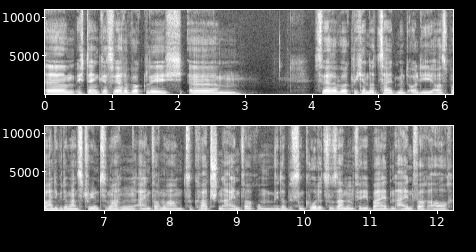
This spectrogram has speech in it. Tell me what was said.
Ähm, ich denke, es wäre wirklich ähm, es wäre wirklich an der Zeit, mit Olli aus Bali wieder mal einen Stream zu machen. Einfach mal um zu quatschen, einfach um wieder ein bisschen Kohle zu sammeln für die beiden. Einfach auch,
